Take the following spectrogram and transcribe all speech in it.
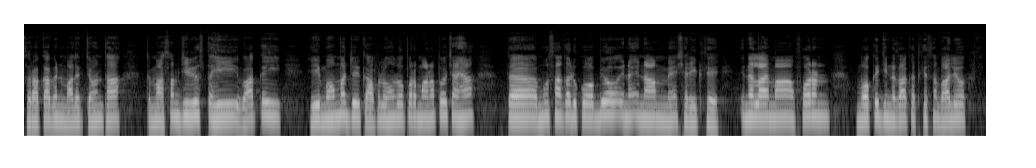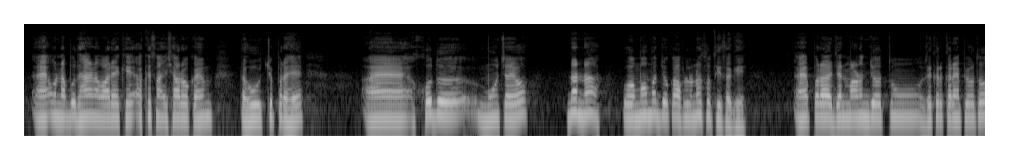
सुराका बिन मालिक चवनि था त मां सम्झी वियुसि त हीअ वाकई हीउ मोहम्मद जो ई क़ाफ़िलो हूंदो पर मां न पियो चाहियां त मूंसां गॾु को ॿियो इन इनाम में शरीक थिए इन लाइ मां फौरन मौक़े जी नज़ाकत खे संभालियो ऐं उन ॿुधाइण वारे खे अखि सां इशारो कयुमि त हू चुप रहे ऐं ख़ुदि मूं चयो न न उहो मोहम्मद जो क़ाफ़िलो नथो थी सघे ऐं पर जिन माण्हुनि जो तूं ज़िक्र करें पियो थो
